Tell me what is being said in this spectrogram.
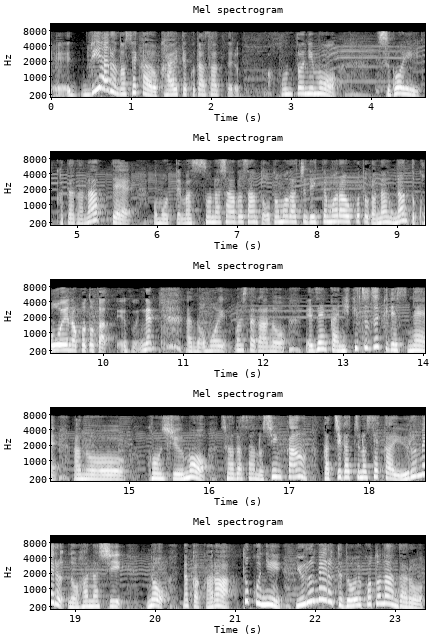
えーリアルの世界を変えてくださってる、まあ、本当にもうすごい方だなって思ってます。そんな澤田さんとお友達で行ってもらうことがなんと光栄なことかっていうふにねあの思いましたがあのえ前回に引き続きですねあの今週も澤田さんの新刊「ガチガチの世界を緩める」のお話の中から特に緩めるってどういうことなんだろ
